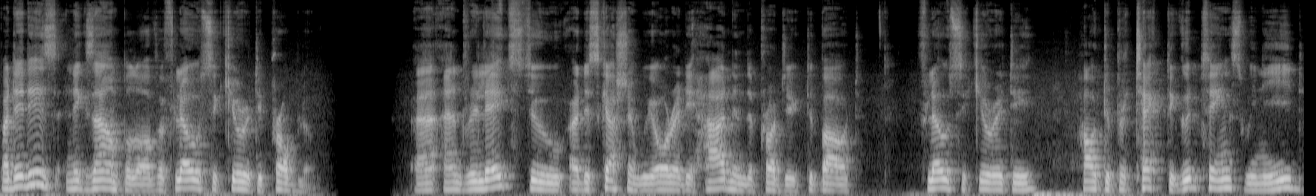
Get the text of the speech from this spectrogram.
But it is an example of a flow security problem uh, and relates to a discussion we already had in the project about flow security, how to protect the good things we need,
